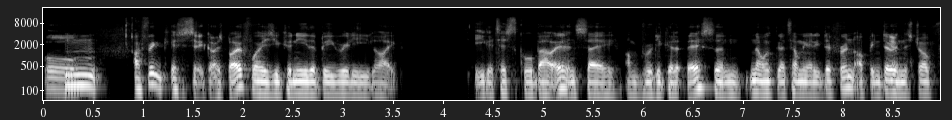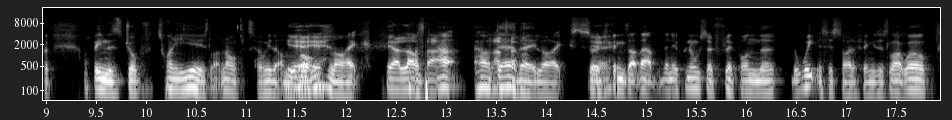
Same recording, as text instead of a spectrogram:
or Mm, I think it goes both ways. You can either be really like egotistical about it and say I'm really good at this, and no one's going to tell me any different. I've been doing Yeah. this job for I've been in this job for 20 years. Like no one can tell me that I'm Yeah, wrong. yeah. Like yeah, I love that. How, how Love dare that they? Like so things like that. But then it can also flip on the the weaknesses side of things. It's like, well, do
